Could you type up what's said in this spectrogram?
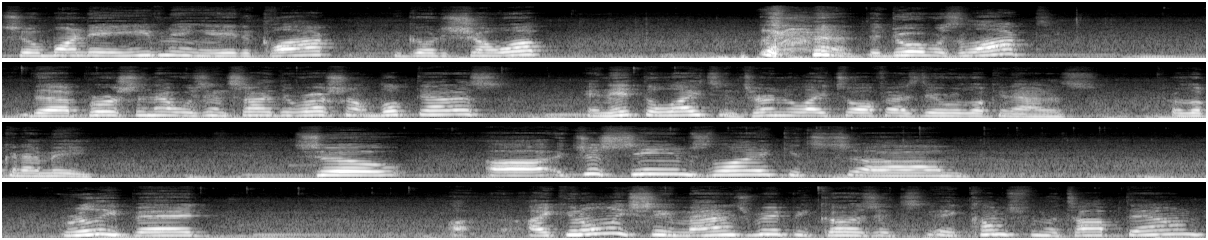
So Monday evening at 8 o'clock, we go to show up. the door was locked. The person that was inside the restaurant looked at us and hit the lights and turned the lights off as they were looking at us, or looking at me. So uh, it just seems like it's um, really bad. I can only say management because it's it comes from the top down.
